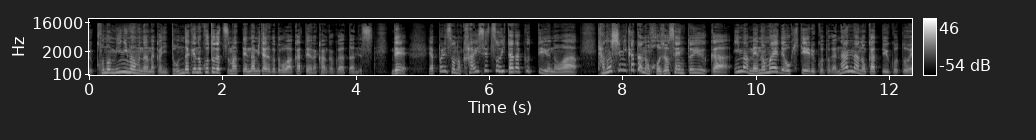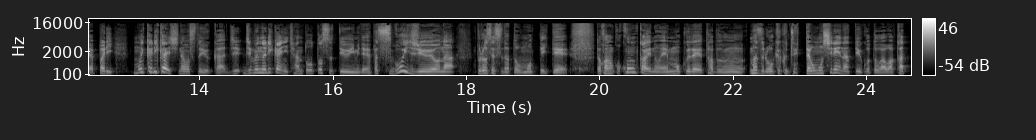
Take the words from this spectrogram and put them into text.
うこのミニマムな中にどんだけのことが詰まってんだみたいなことが分かったような感覚があったんです。でやっぱりその解説をいただくっていうのは楽しみ方の補助線というか今目の前で起きていることが何なのかっていうことをやっぱりもう一回理解し直すというか自分の理解にちゃんと落とすっていう意味でやっぱりすごい重要なプロセスだと思っていてだからなんか今回の演目で多分まず浪曲絶対面白いなっていうことが分かっ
